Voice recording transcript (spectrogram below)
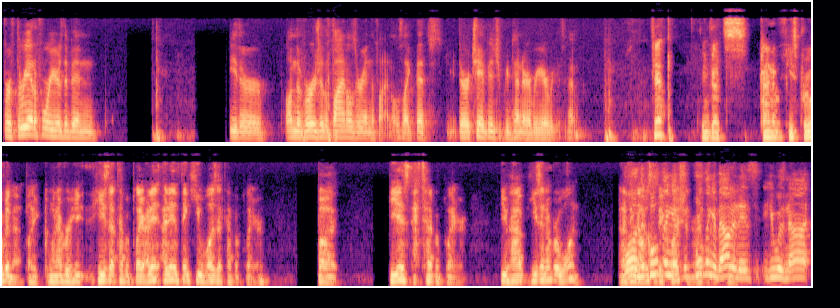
for three out of four years, they've been either on the verge of the finals or in the finals. Like that's they're a championship contender every year because of him. Yeah, I think that's kind of he's proven that. Like whenever he he's that type of player. I didn't I didn't think he was that type of player, but he is that type of player. You have he's a number one. And well, the cool thing question, the cool right? thing about yeah. it is he was not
